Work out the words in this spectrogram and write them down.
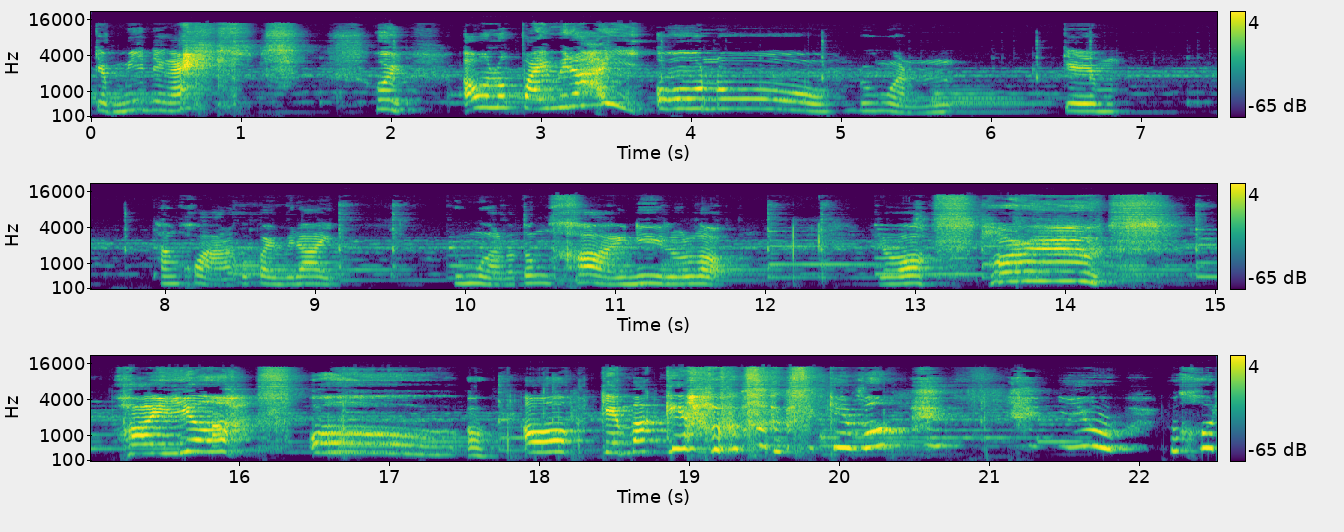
เก็บมีดยังไงเฮ้ยเอาเราไปไม่ได้ โอ้โนดูเหมือนเกม ทางขวาเราก็ไปไม่ได้ดูเหมือนเราต้องขายนี่แล้วล่ะเดี๋ยวเฮ้ยไฮยะโอ้เอาเอาเกมบักเกมเกมบักยูทุกคน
